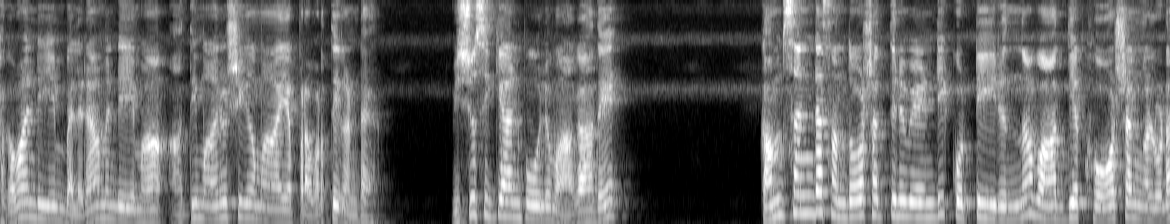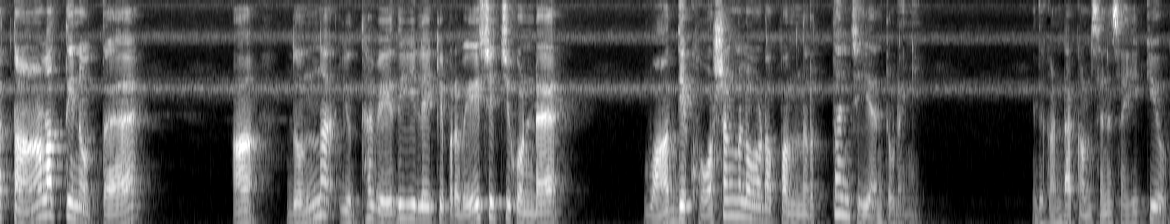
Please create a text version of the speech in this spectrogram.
ഭഗവാന്റെയും ബലരാമന്റെയും ആ അതിമാനുഷികമായ പ്രവൃത്തി കണ്ട് വിശ്വസിക്കാൻ പോലും ആകാതെ കംസന്റെ സന്തോഷത്തിനു വേണ്ടി കൊട്ടിയിരുന്ന വാദ്യഘോഷങ്ങളുടെ താളത്തിനൊത്ത് ആ ദ്വന്ന യുദ്ധവേദിയിലേക്ക് പ്രവേശിച്ചുകൊണ്ട് വാദ്യഘോഷങ്ങളോടൊപ്പം നൃത്തം ചെയ്യാൻ തുടങ്ങി. ഇത് കണ്ട കംസന് സഹിക്കുമോ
